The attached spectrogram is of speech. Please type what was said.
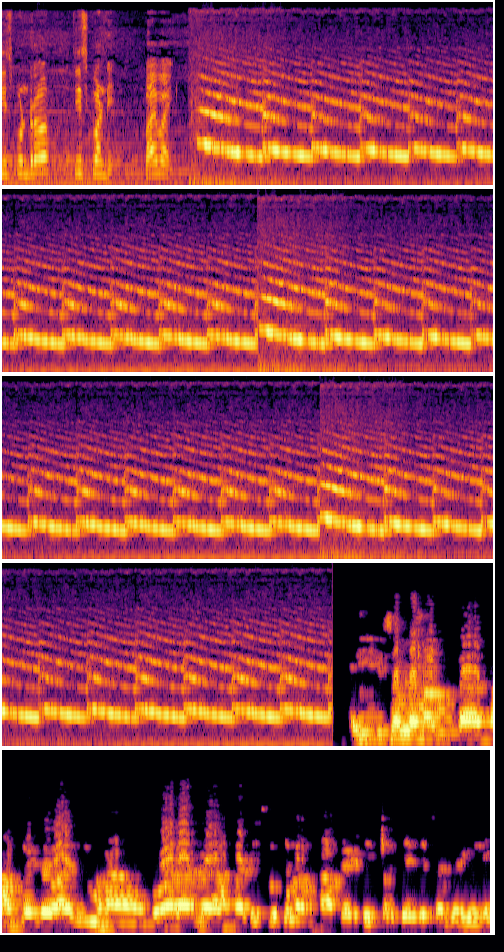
తీసుకుంటారో తీసుకోండి. Bye bye. ఈ విషయంలో మనం ఒక కంప్లైంట్ మన ఓవరాల్ అథారిటీస్ నుంచి మనం కంప్లైంట్ తీసుకొని చేయించడం జరిగింది.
